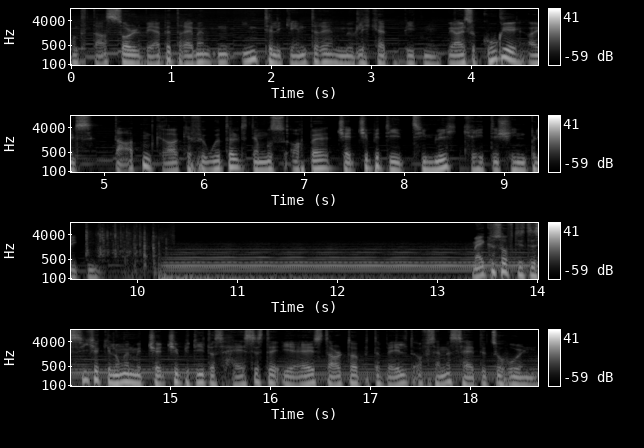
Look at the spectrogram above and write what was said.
und das soll Werbetreibenden intelligentere Möglichkeiten bieten. Wer also Google als Datenkrake verurteilt, der muss auch bei ChatGPT ziemlich kritisch hinblicken. Microsoft ist es sicher gelungen, mit ChatGPT das heißeste AI-Startup der Welt auf seine Seite zu holen.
